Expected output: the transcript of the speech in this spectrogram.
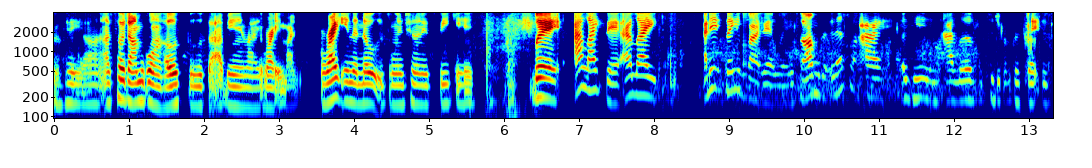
Okay, y'all. I told you I'm going old school, so I've been like writing my writing the notes when Chun is speaking. But I like that. I like. I didn't think about it that way, so I'm. That's why I again I love the two different perspectives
